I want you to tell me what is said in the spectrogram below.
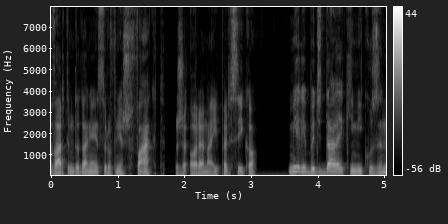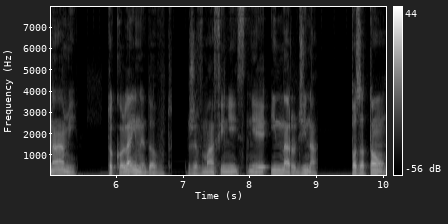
Wartym dodania jest również fakt, że Orena i Persico mieli być dalekimi kuzynami. To kolejny dowód, że w mafii nie istnieje inna rodzina, poza tą,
